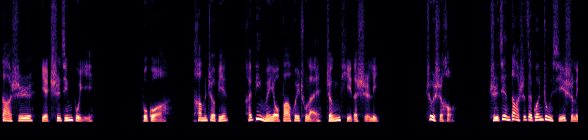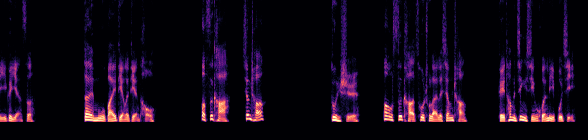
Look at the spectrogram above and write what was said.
大师也吃惊不已，不过。他们这边还并没有发挥出来整体的实力。这时候，只见大师在观众席使了一个眼色，戴沐白点了点头。奥斯卡香肠。顿时，奥斯卡搓出来了香肠，给他们进行魂力补给。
